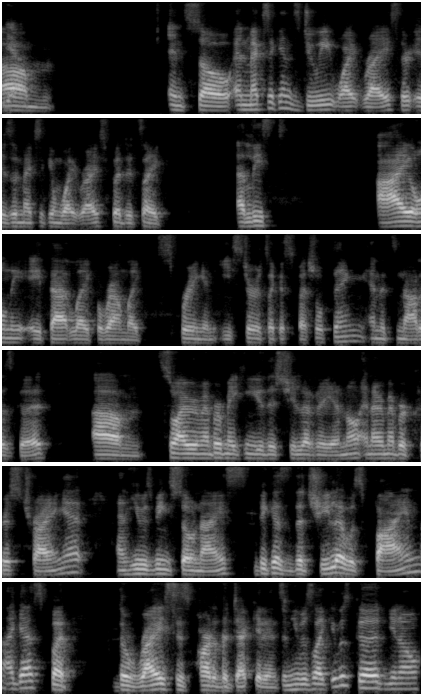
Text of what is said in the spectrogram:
Yeah. Um, and so, and Mexicans do eat white rice. There is a Mexican white rice, but it's like, at least I only ate that like around like spring and Easter. It's like a special thing and it's not as good. Um, so I remember making you this chile relleno and I remember Chris trying it and he was being so nice because the chile was fine, I guess, but the rice is part of the decadence. And he was like, it was good, you know?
